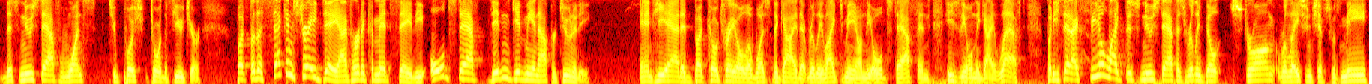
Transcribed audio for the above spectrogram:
This new staff wants to push toward the future. But for the second straight day, I've heard a commit say the old staff didn't give me an opportunity. And he added, but Coach Raiola was the guy that really liked me on the old staff, and he's the only guy left. But he said, I feel like this new staff has really built strong relationships with me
